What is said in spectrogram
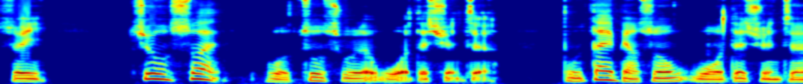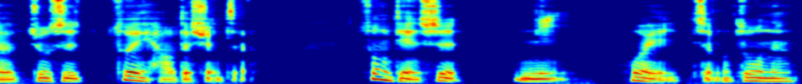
所以，就算我做出了我的选择。不代表说我的选择就是最好的选择，重点是你会怎么做呢？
